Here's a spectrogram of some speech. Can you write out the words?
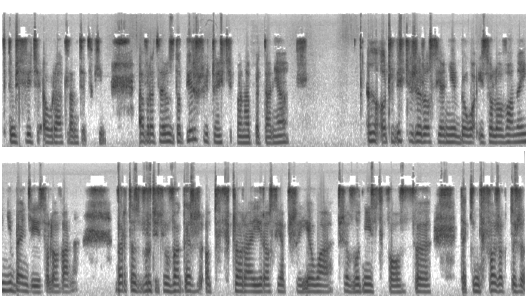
w tym świecie euroatlantyckim. A wracając do pierwszej części pana pytania, Oczywiście, że Rosja nie była izolowana i nie będzie izolowana. Warto zwrócić uwagę, że od wczoraj Rosja przejęła przewodnictwo w takim tworze, który,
